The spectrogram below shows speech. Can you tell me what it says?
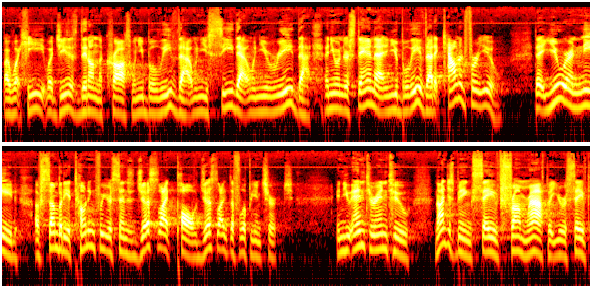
by what he what Jesus did on the cross, when you believe that, when you see that, when you read that, and you understand that, and you believe that it counted for you, that you were in need of somebody atoning for your sins, just like Paul, just like the Philippian church. And you enter into not just being saved from wrath, but you are saved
